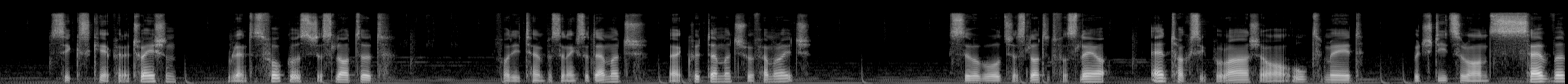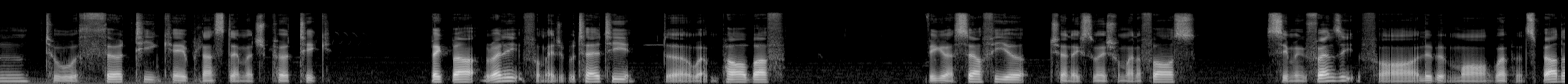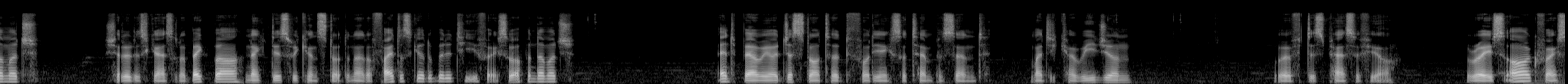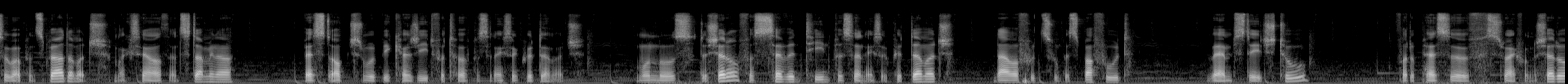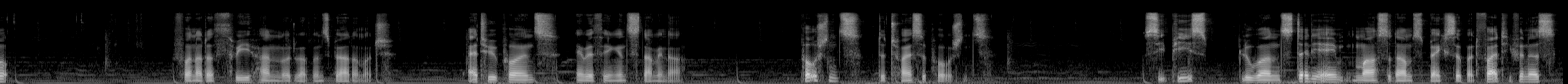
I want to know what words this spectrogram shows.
6k penetration, Relentless Focus, just slotted for the 10% extra damage, uh, crit damage with Hemorrhage. Silverbolt just slotted for Slayer. And Toxic Barrage, our ultimate, which deals around 7 to 13k plus damage per tick. Backbar Rally for Major Brutality, the weapon power buff. Vigor Self Heal, Chain Extermination for Minor Force. Simmering Frenzy for a little bit more weapon spell damage. Shadowy Disguise on the back bar. Next this we can start another fighter skill ability for extra weapon damage. And Barrier just started for the extra 10% Magical region with this passive here. Raise Arc for extra weapon spell damage, max health and stamina. Best option would be Khajiit for 12% extra crit damage. Mundus the Shadow for 17% extra crit damage. Lava Foot Soup with buff food. Vamp stage 2 for the passive Strike from the Shadow for another 300 weapon spell damage. Add 2 points, everything in stamina. Potions, the twice the potions. CPs, blue one, steady aim, master dumps, backstab and fighting finesse.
